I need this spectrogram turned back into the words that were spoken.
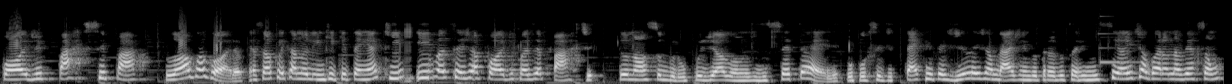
pode participar logo agora. É só clicar no link que tem aqui e você já pode fazer parte do nosso grupo de alunos do CTL, o curso de técnicas de legendagem do tradutor iniciante, agora na versão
